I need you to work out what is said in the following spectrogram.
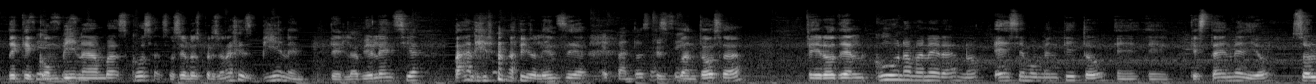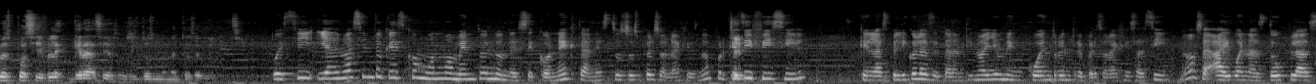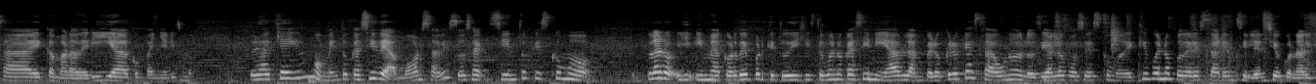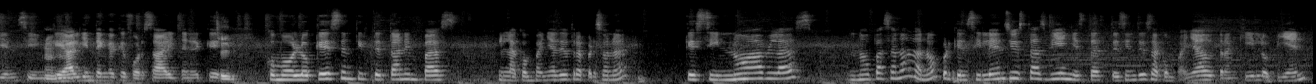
de que Sí, combina sí. ambas cosas. O sea, los personajes vienen de la violencia, van a ir a una violencia Espantosa. sí. espantosa, pero de alguna manera, ¿no? Ese momentito eh, eh, que está en medio solo es posible gracias a esos dos momentos de violencia. Pues sí, y además siento que es como un momento en donde se conectan estos dos personajes, ¿no? Porque Sí. es difícil que en las películas de Tarantino haya un encuentro entre personajes así, ¿no? O sea, hay buenas duplas, hay camaradería, compañerismo, Pero aquí hay un momento casi de amor, ¿sabes? O sea, siento que es como... Claro, y, y me acordé porque tú dijiste, bueno, casi ni hablan, pero creo que hasta uno de los diálogos es como de qué bueno poder estar en silencio con alguien sin que Ujú. alguien tenga que forzar y tener que... Sí, Como lo que es sentirte tan en paz en la compañía de otra persona, que si no hablas, no pasa nada, ¿no? Porque en silencio estás bien y estás, te sientes acompañado, tranquilo, bien.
